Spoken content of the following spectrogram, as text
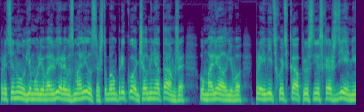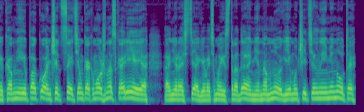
протянул ему револьвер и взмолился, чтобы он прикончил меня там же, умолял его проявить хоть каплю снисхождения ко мне и покончить с этим как можно скорее, а не растягивать мои страдания на многие мучительные минуты.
